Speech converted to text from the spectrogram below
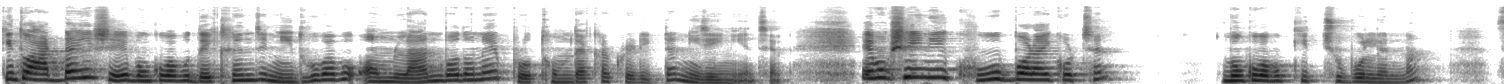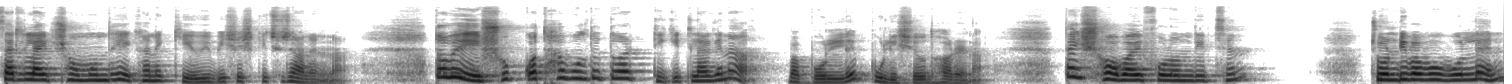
কিন্তু আড্ডায় এসে বঙ্কুবাবু দেখলেন যে নিধুবাবু অম্লান বদনে প্রথম দেখার ক্রেডিটটা নিজেই নিয়েছেন এবং সেই নিয়ে খুব বড়াই করছেন। বঙ্কুবাবু কিচ্ছু বললেন না। স্যাটেলাইট সম্বন্ধে এখানে কেউই বিশেষ কিছু জানেন না। তবে এসব কথা বলতে তো আর টিকিট লাগে না বা বললে পুলিশেও ধরে না। তাই সবাই ফোড়ন দিচ্ছেন। চণ্ডীবাবু বললেন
